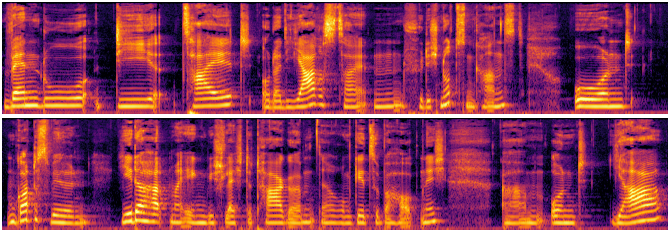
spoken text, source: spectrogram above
wenn du die Zeit oder die Jahreszeiten für dich nutzen kannst und um Gottes Willen, jeder hat mal irgendwie schlechte Tage, darum geht es überhaupt nicht. Ähm, und ja,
